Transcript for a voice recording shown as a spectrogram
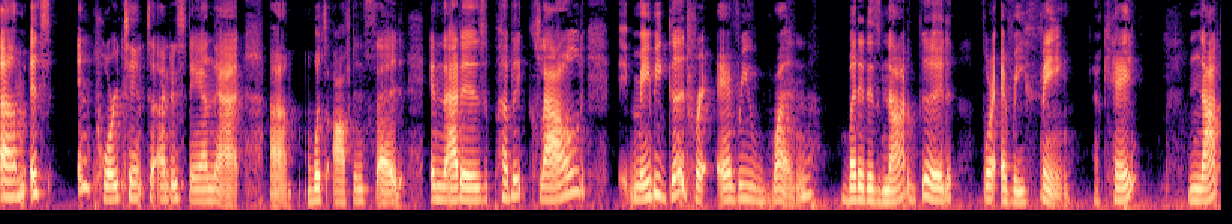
Um, it's important to understand that um, what's often said, and that is public cloud may be good for everyone, but it is not good for everything. Okay? Not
